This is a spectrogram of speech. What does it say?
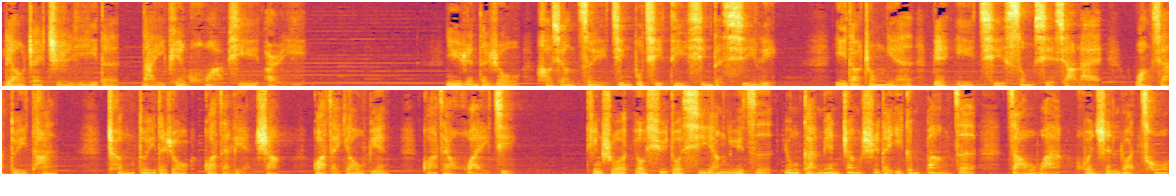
聊斋志异》的那一片画皮而已。女人的肉好像最经不起地心的吸力。一到中年，便一起松懈下来，往下堆摊，成堆的肉挂在脸上，挂在腰边，挂在怀际。听说有许多西洋女子用擀面杖似的一根棒子，早晚浑身乱搓，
